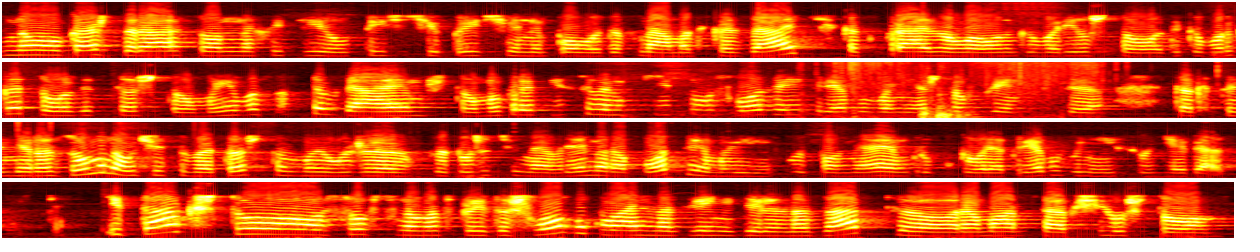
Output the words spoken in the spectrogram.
Но каждый раз он находил тысячи причин и поводов нам отказать. Как правило, он говорил, что договор готовится, что мы его составляем, что мы прописываем какие-то условия и требования, что, в принципе, как-то неразумно, учитывая то, что мы уже продолжительное время работаем и выполняем, грубо говоря, требования и свои обязанности. Итак, что, собственно, у нас произошло буквально две недели назад. Э, Роман сообщил, что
